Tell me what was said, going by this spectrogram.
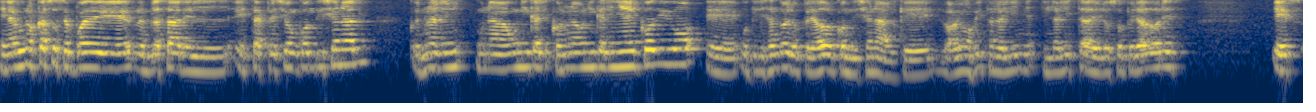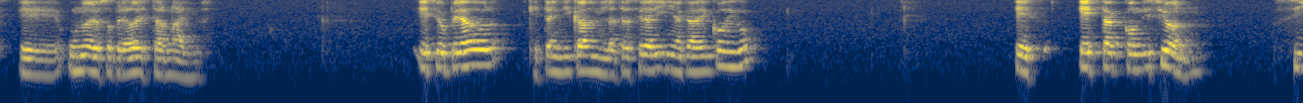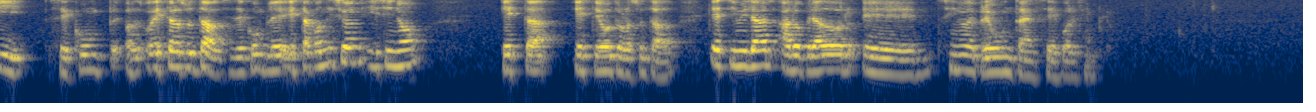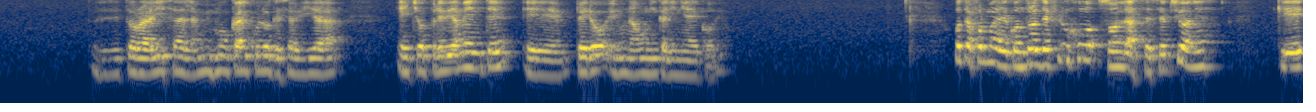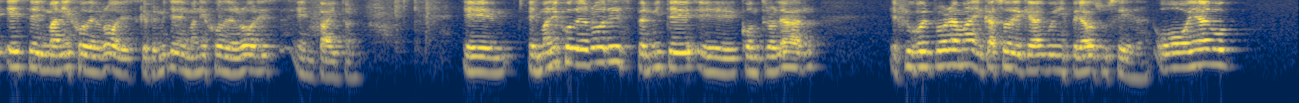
en algunos casos se puede reemplazar esta expresión condicional con una, única, con una única línea de código eh, utilizando el operador condicional, que lo habíamos visto en la, línea, en la lista de los operadores, es eh, uno de los operadores ternarios. Ese operador, que está indicado en la tercera línea acá del código, es esta condición si se cumple, o este resultado si se cumple esta condición y si no, esta, este otro resultado. Es similar al operador eh, signo de pregunta en C, por ejemplo. Entonces esto realiza el mismo cálculo que se había hecho previamente, eh, pero en una única línea de código. Otra forma de control de flujo son las excepciones, que es el manejo de errores, que permiten el manejo de errores en Python. Eh, el manejo de errores permite controlar el flujo del programa en caso de que algo inesperado suceda. O en algo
